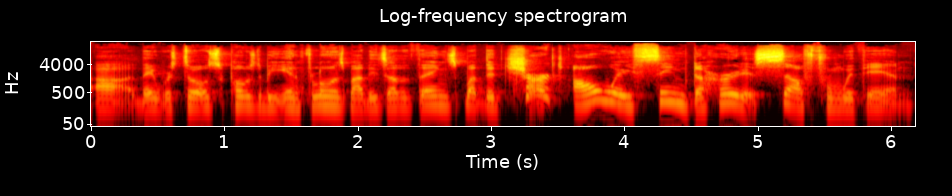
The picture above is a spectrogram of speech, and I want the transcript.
uh, they were still supposed to be influenced by these other things. But the church always seemed to hurt itself from within,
